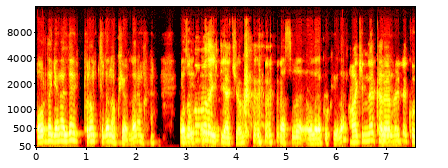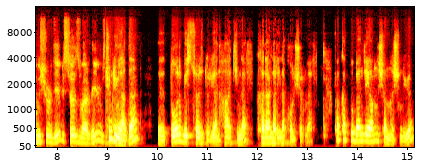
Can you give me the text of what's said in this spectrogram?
Orada genelde prompter'dan okuyorlar ama o zaman ona da ihtiyaç yok. basılı olarak okuyorlar. Hakimler kararlarıyla konuşur diye bir söz var değil mi? Tüm dünyada doğru bir sözdür. Yani hakimler kararlarıyla konuşurlar. Fakat bu bence yanlış anlaşılıyor.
